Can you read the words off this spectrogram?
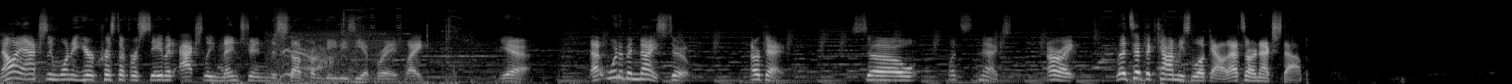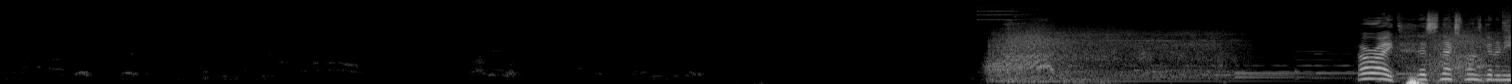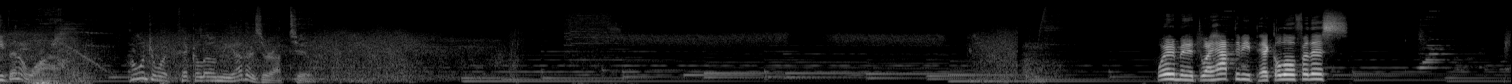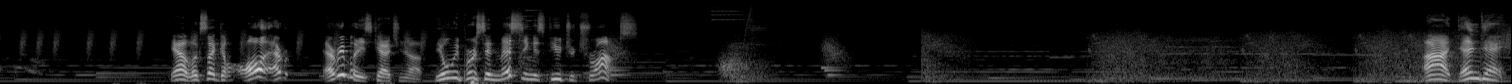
Now I actually want to hear Christopher Sabat actually mention the stuff from DBZ at Abridged. Like, yeah. That would have been nice, too. Okay. So, what's next? All right, let's hit the Kami's Lookout. That's our next stop. All right, this next one's gonna need. Been a while. I wonder what Piccolo and the others are up to. Wait a minute, do I have to be Piccolo for this? Yeah, it looks like all every, everybody's catching up. The only person missing is future Trunks. Ah, Dende.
